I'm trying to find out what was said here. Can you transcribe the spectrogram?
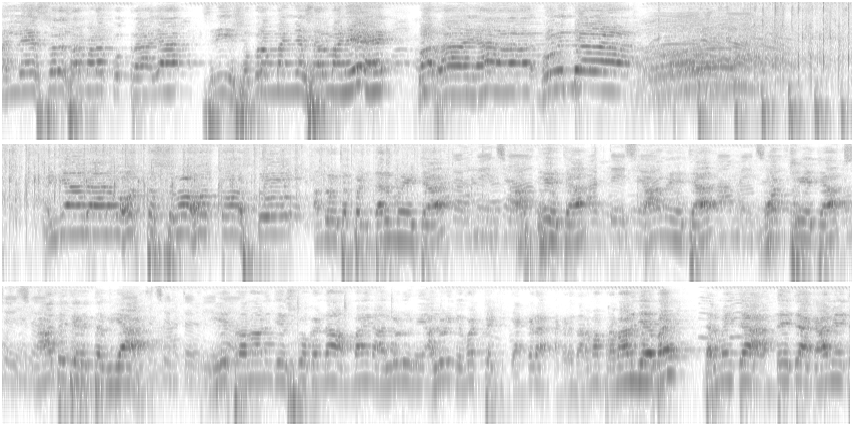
మల్లేశ్వర శర్మణ పుత్రాయ శ్రీ సుబ్రహ్మణ్య శర్మణే వరాయ గోవింద కన్యాదాన అందరూ చెప్పండి ధర్మేచ అర్థేచ కామేచ మోక్షేచ నాత చరితవ్య. ఏ ప్రమాణం చేసుకోకుండా అమ్మాయిని అల్లుడిని అల్లుడికి ఇవ్వట్టండి. ఎక్కడ? అక్కడ ధర్మ ప్రమాణం చేయబాయ్ ధర్మేచ అర్థేచ కామేచ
